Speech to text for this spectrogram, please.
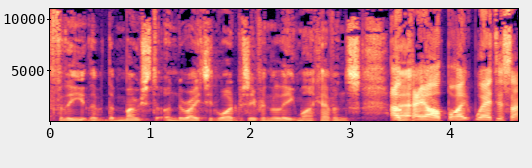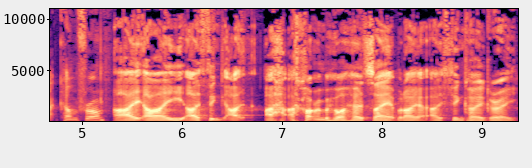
for the, the, the, most underrated wide receiver in the league, Mike Evans. Okay, I'll bite. Where does that come from? I, I, I think, I, I, I can't remember who I heard say it, but I, I think I agree.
